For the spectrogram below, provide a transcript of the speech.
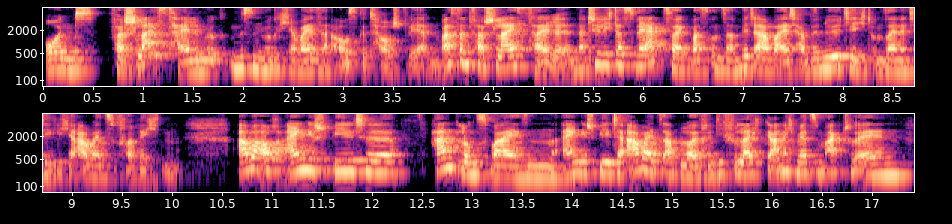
Und Verschleißteile müssen möglicherweise ausgetauscht werden. Was sind Verschleißteile? Natürlich das Werkzeug, was unser Mitarbeiter benötigt, um seine tägliche Arbeit zu verrichten. Aber auch eingespielte Handlungsweisen, eingespielte Arbeitsabläufe, die vielleicht gar nicht mehr zum aktuellen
